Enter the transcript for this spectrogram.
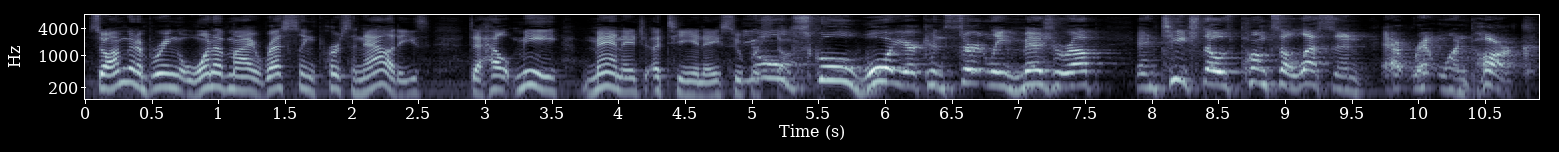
So I'm going to bring one of my wrestling personalities to help me manage a TNA superstar. The old school warrior can certainly measure up and teach those punks a lesson at Rent One Park.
